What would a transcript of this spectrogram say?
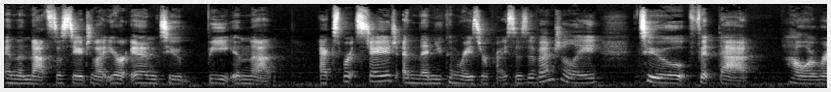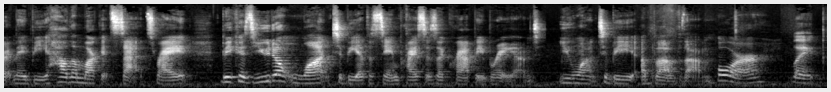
And then that's the stage that you're in to be in that expert stage and then you can raise your prices eventually to fit that however it may be how the market sets right? Because you don't want to be at the same price as a crappy brand. You want to be above them. Or like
